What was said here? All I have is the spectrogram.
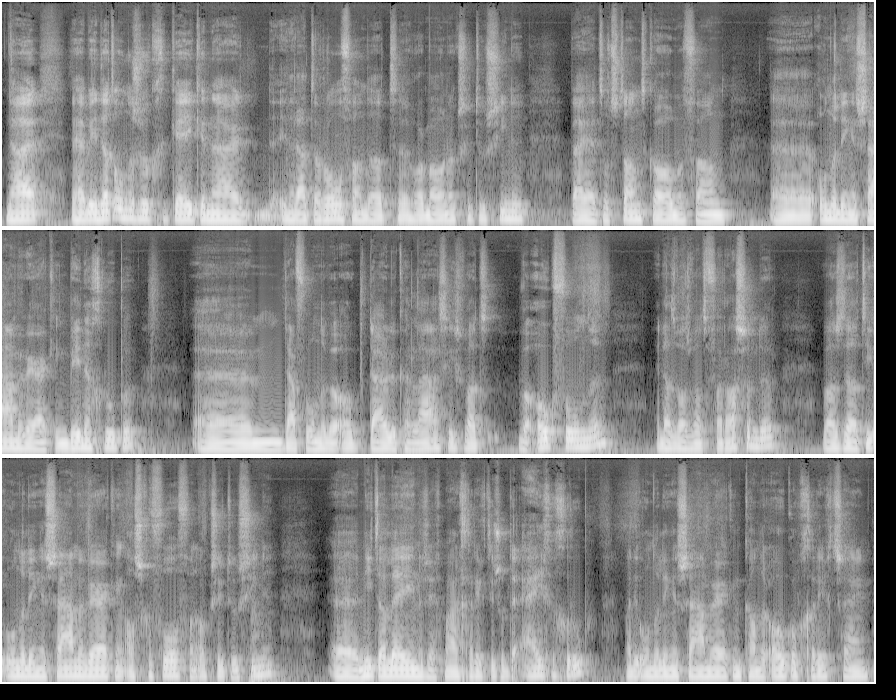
Nou, we hebben in dat onderzoek gekeken naar inderdaad de rol van dat uh, hormoon oxytocine bij het tot stand komen van onderlinge samenwerking binnen groepen. Um, daar vonden we ook duidelijke relaties. Wat we ook vonden, en dat was wat verrassender, was dat die onderlinge samenwerking als gevolg van oxytocine uh, niet alleen zeg maar, gericht is op de eigen groep, maar die onderlinge samenwerking kan er ook op gericht zijn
